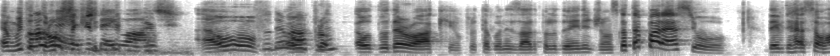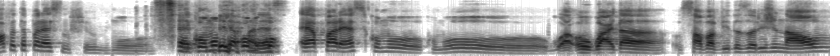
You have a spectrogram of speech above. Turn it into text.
É muito Qual troncho é esse aquele Baywatch? É o Do The é Rock, o, pro- né? é o do The Rock, o protagonizado pelo Dwayne Johnson, que até parece o David Hasselhoff até aparece no filme. Como, Sério, como, ele como- aparece. como- é, aparece como, como o gua- o guarda, o salva-vidas original.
